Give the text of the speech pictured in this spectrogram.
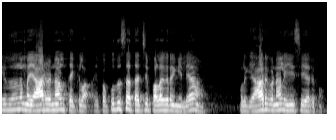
இது வந்து நம்ம யார் வேணாலும் தைக்கலாம். இப்போ புதுசாக தைச்சி பழகுறீங்க இல்லையா? உங்களுக்கு யாருக்கு வேணாலும் ஈஸியாக இருக்கும்.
